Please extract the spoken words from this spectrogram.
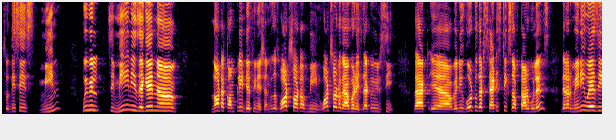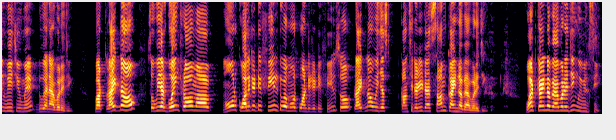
So, this is mean we will see mean is again uh, not a complete definition because what sort of mean what sort of average that we will see that uh, when you go to the statistics of turbulence there are many ways in which you may do an averaging. But right now so we are going from a more qualitative field to a more quantitative field so right now we just consider it as some kind of averaging. What kind of averaging we will see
